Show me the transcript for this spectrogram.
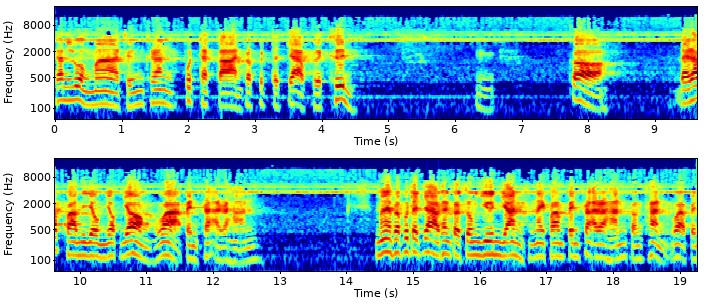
ขั้นล่วงมาถึงครั้งพุทธกาลพระพุทธเจ้าเกิดขึ้น ก็ได้รับความนิยมยกย่องว่าเป็นพระอรหันต์แม้พระพุทธเจ้าท่านก็ทรงยืนยันในความเป็นพระอรหันต์ของท่านว่าเป็น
